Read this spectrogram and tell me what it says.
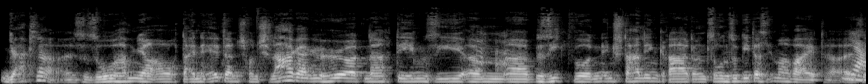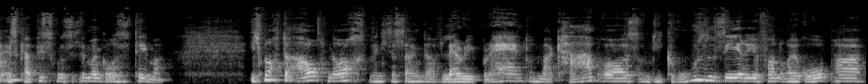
Ja klar, also so haben ja auch deine Eltern schon Schlager gehört, nachdem sie ähm, äh, besiegt wurden in Stalingrad und so und so geht das immer weiter. Also Ja. Eskapismus ist immer ein großes Thema. Ich mochte auch noch, wenn ich das sagen darf, Larry Brand und Macabros und die Gruselserie von Europa.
